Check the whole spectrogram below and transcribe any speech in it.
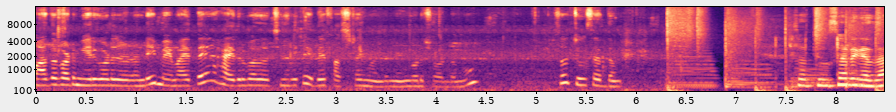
మాతో పాటు మీరు కూడా చూడండి. మేమైతే హైదరాబాద్ వచ్చిన తర్వాత ఇదే ఫస్ట్ టైం అండి. మేము కూడా చూడడము. సో చూసేద్దాం. సో చూసారు కదా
